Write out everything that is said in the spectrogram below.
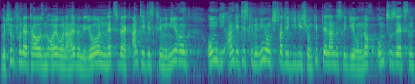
mit 500.000 € und eine halbe Million Netzwerk Antidiskriminierung, um die Antidiskriminierungsstrategie, die es schon gibt, der Landesregierung noch umzusetzen,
